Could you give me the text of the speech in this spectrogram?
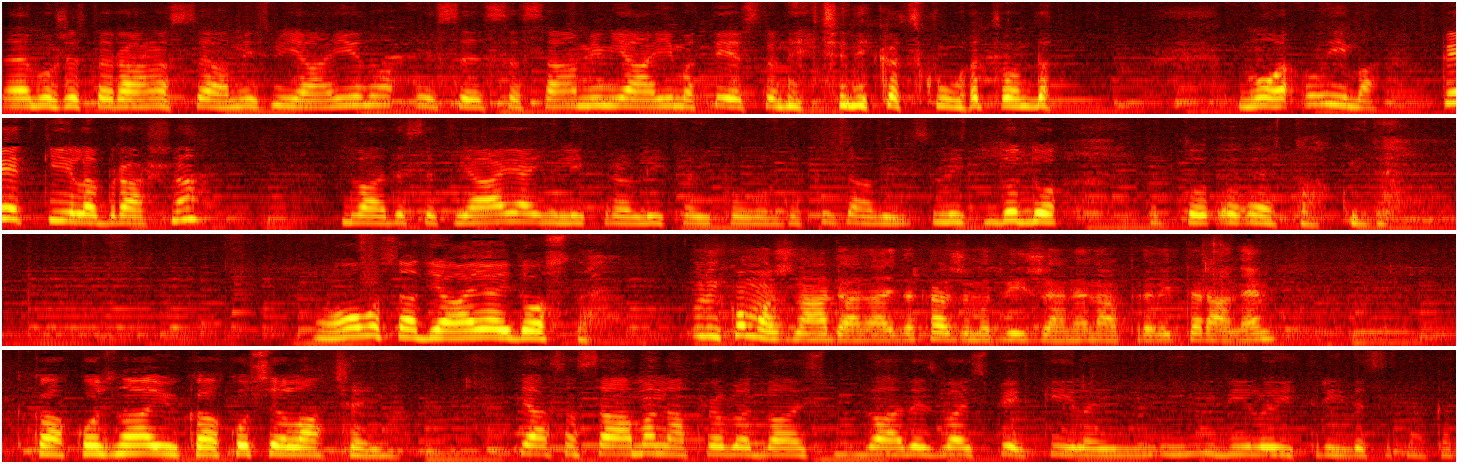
Ne može rana sami jajino, i se sa samim jajima testo neće nikad skuvati onda. Ima 5 kila brašna, 20 jaja i litra, litra i pol vode. Zavisi, do, do, do, e, tako ide. Ovo sad jaja i dosta. Koliko može na dan, da kažemo, dvi žene napraviti rane? Kako znaju kako se lačaju. Ja sam sama napravila 20-25 kila i, i, i bilo i 30 nekad.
